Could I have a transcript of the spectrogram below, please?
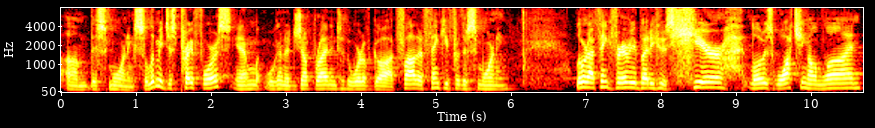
um, this morning. So let me just pray for us, and we're going to jump right into the Word of God. Father, thank you for this morning. Lord, I thank you for everybody who's here, those watching online.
